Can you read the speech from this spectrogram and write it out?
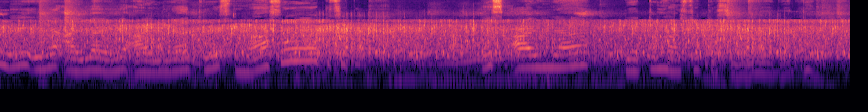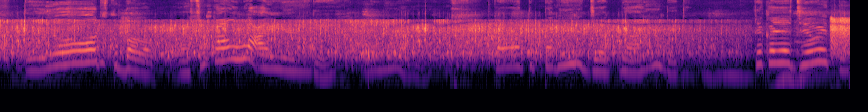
ini ini airnya ini airnya terus masuk ke situ terus dia tuh masuk ke sini. Terus ke bawah. Masuk tahu airnya tuh kalau tempatnya jelek banget deh. Dia kayak jelek tuh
